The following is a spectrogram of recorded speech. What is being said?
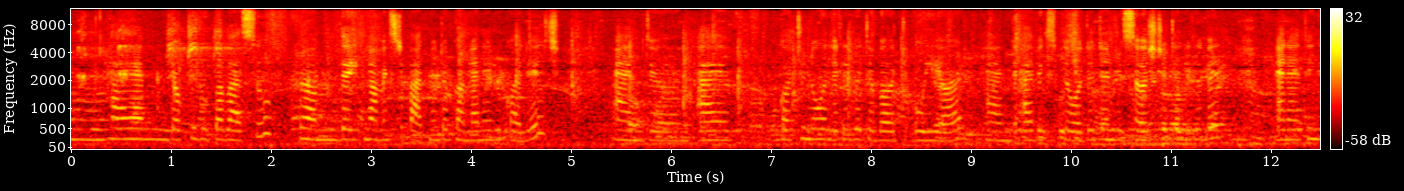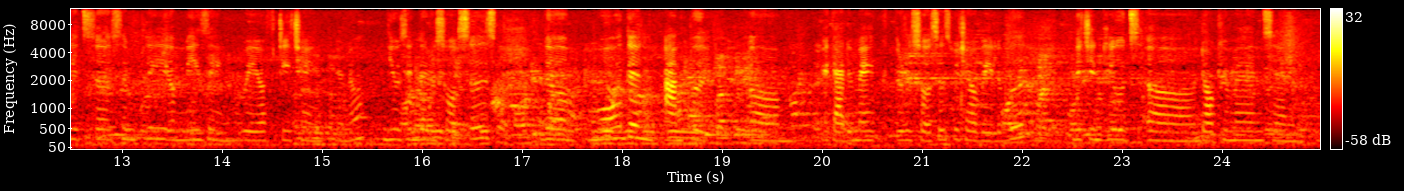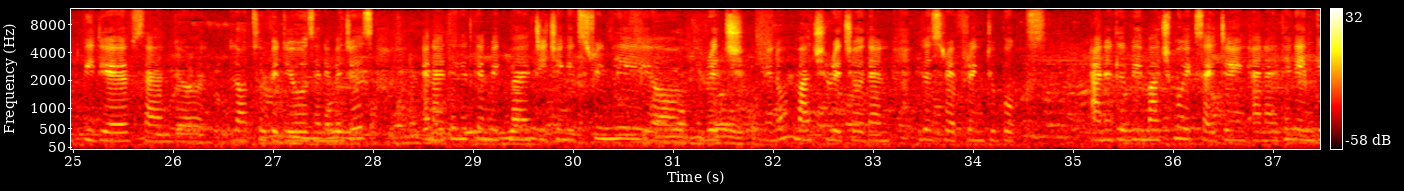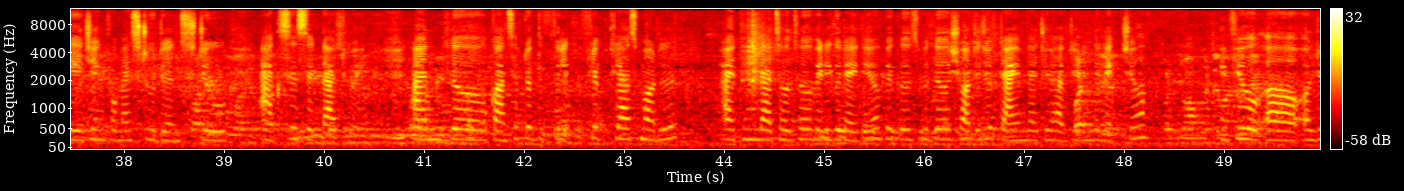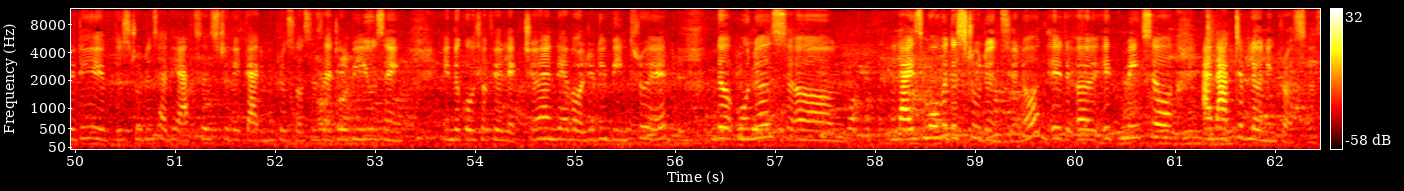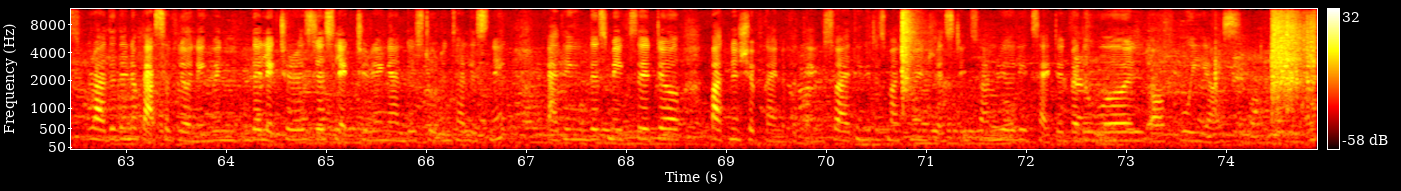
Mm, Hi, I'm Dr. Rupa Basu from the Economics Department of Kamla Nehru College and um, I've got to know a little bit about OER and I've explored it and researched it a little bit and I think it's a simply amazing way of teaching, you know, using the resources, the more than ample um, academic resources which are available, which includes uh, documents and PDFs and uh, lots of videos and images. And I think it can make my teaching extremely uh, rich, you know, much richer than just referring to books. And it will be much more exciting and I think engaging for my students to access it that way. And the concept of the flip, flipped class model I think that's also a very good idea because with the shortage of time that you have during the lecture, if you uh, already, if the students have the access to the academic resources that you'll be using in the course of your lecture and they have already been through it, the onus uh, lies more with the students, you know. It, uh, it makes a, an active learning process rather than a passive learning when the lecturer is just lecturing and the students are listening. I think this makes it a partnership kind of a thing. So I think it is much more interesting. So I'm really excited by the world of criança.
